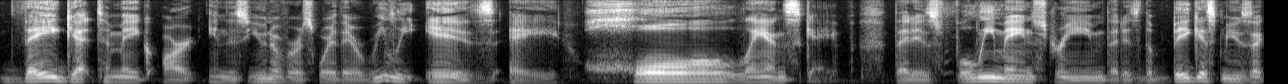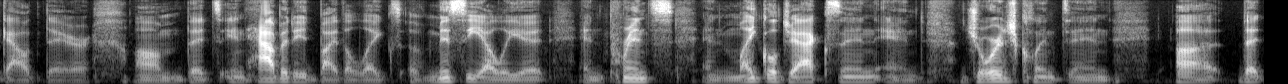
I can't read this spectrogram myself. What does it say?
they get to make art in this universe where there really is a whole landscape that is fully mainstream, that is the biggest music out there, um, that's inhabited by the likes of Missy Elliott and Prince and Michael Jackson and George Clinton, uh, that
